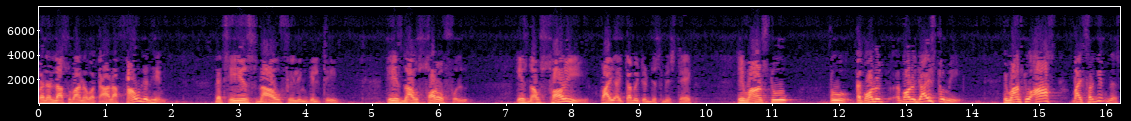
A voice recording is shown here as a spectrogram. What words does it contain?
When Allah subhanahu wa ta'ala found in him that he is now feeling guilty, he is now sorrowful, he is now sorry why I committed this mistake, he wants to, to apologize to me, he wants to ask my forgiveness.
